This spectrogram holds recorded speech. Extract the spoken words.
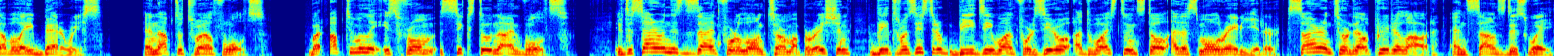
AA batteries and up to 12 volts, but optimally is from 6 to 9 volts. If the siren is designed for long-term operation, the transistor BD140 advised to install at a small radiator. Siren turned out pretty loud and sounds this way.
